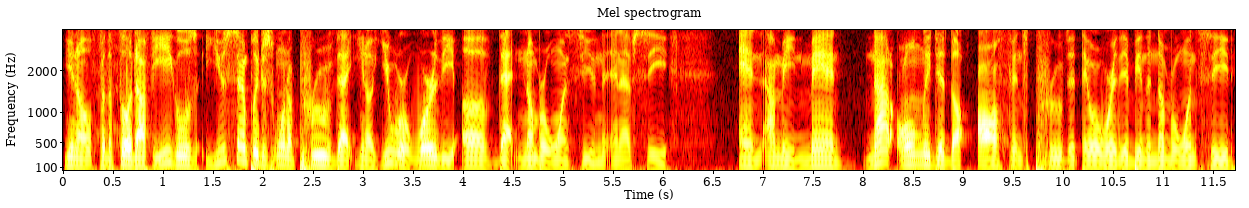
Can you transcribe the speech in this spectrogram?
you know, for the Philadelphia Eagles, you simply just want to prove that you know you were worthy of that number one seed in the NFC. And I mean, man, not only did the offense prove that they were worthy of being the number one seed,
